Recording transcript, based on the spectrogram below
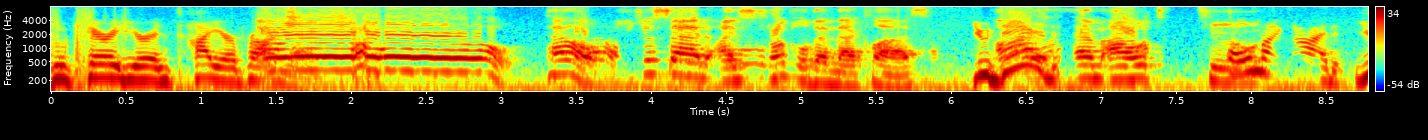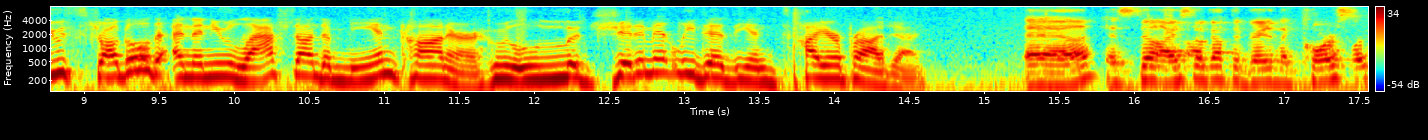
who carried your entire oh, project. Oh, hell! You just said I struggled in that class. you did. I am out to. Oh my god, you struggled and then you latched onto me and Connor, who legitimately did the entire project. And it's still, I still got the grade in the course. We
